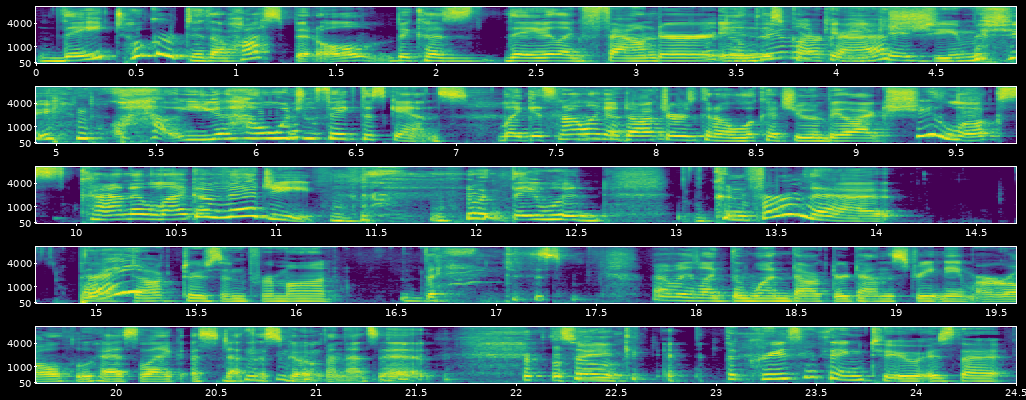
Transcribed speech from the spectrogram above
they took her to the hospital because they like found her in this car like crash. EKG machine. How you, how would you fake the scans? Like it's not like a doctor is going to look at you and be like, "She looks kind of like a veggie." they would confirm that. Right? Doctors in Vermont. Probably like the one doctor down the street named Earl who has like a stethoscope and that's it. So the crazy thing too is that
